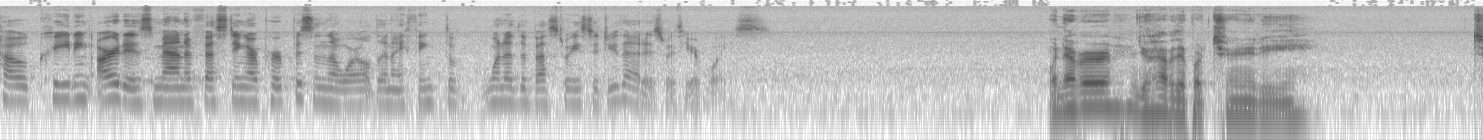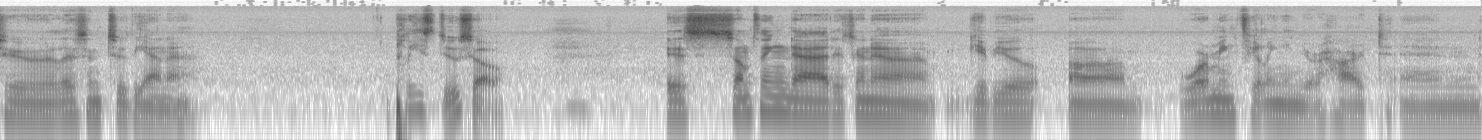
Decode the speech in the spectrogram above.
how creating art is manifesting our purpose in the world and I think the one of the best ways to do that is with your voice. Whenever you have the opportunity to listen to Diana, please do so. It's something that is to give you a warming feeling in your heart and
